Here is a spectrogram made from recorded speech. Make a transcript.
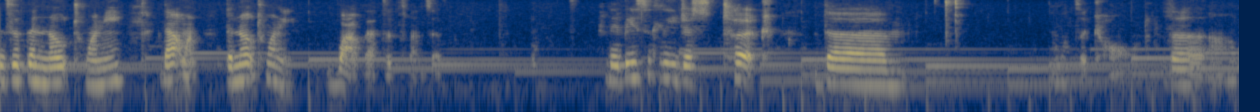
is it the Note 20? That one. The Note 20. Wow, that's expensive. They basically just took the what's it called? The um,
